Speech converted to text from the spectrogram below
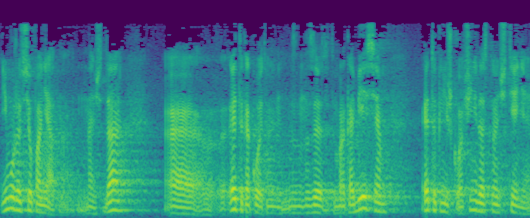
Ему уже все понятно, значит, да, э, это какое-то, назовет это мракобесием, эту книжку вообще недостойно чтения.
